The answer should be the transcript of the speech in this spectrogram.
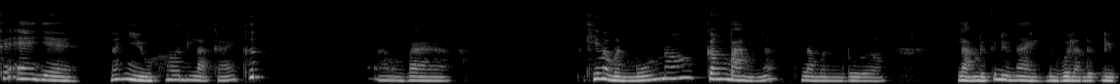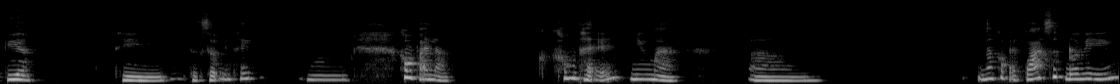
cái e dè nó nhiều hơn là cái thích à, và khi mà mình muốn nó cân bằng á, là mình vừa làm được cái điều này mình vừa làm được điều kia thì thực sự em thấy không phải là không thể nhưng mà uh, nó có phải quá sức đối với yến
